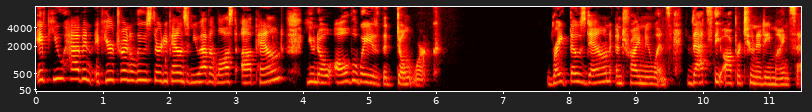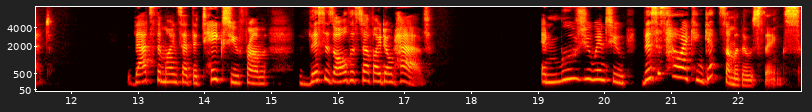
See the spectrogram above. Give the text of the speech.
if you haven't, if you're trying to lose 30 pounds and you haven't lost a pound, you know all the ways that don't work. Write those down and try new ones. That's the opportunity mindset. That's the mindset that takes you from this is all the stuff I don't have and moves you into this is how I can get some of those things.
